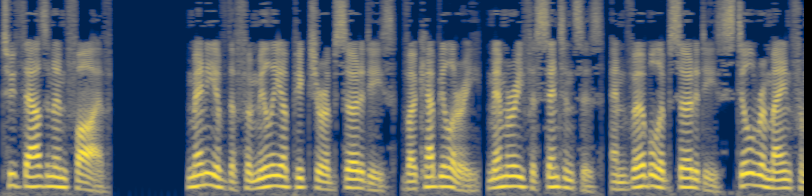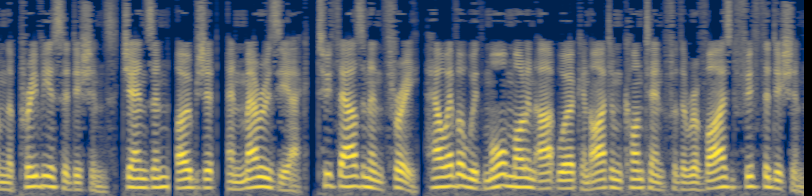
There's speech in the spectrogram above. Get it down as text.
2005. Many of the familiar picture absurdities, vocabulary, memory for sentences, and verbal absurdities still remain from the previous editions Janzen, Obrzut, and Marusiak, 2003, however with more modern artwork and item content for the revised 5th edition.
